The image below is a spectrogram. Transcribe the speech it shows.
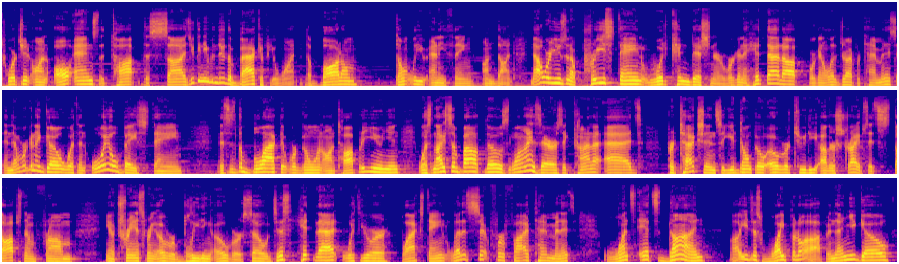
Torch it on all ends, the top, the sides. You can even do the back if you want. The bottom. Don't leave anything undone. Now we're using a pre-stained wood conditioner. We're to hit that up. We're to let it dry for 10 minutes. And then we're to go with an oil-based stain this is the black that we're going on top of the union. What's nice about those lines there is it kind of adds protection so you don't go over to the other stripes. It stops them from, you know, transferring over, bleeding over. So just hit that with your black stain. Let it sit for five, 10 minutes. Once it's done, well, you just wipe it off. And then you go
